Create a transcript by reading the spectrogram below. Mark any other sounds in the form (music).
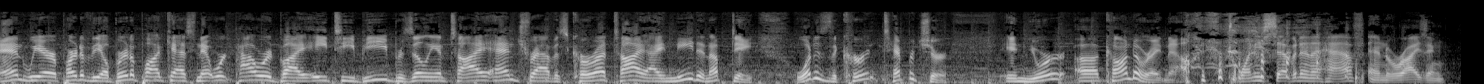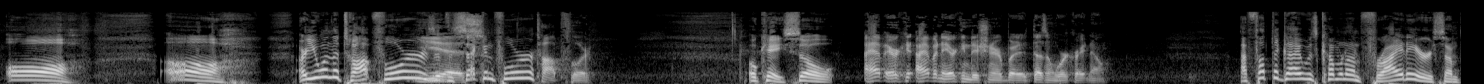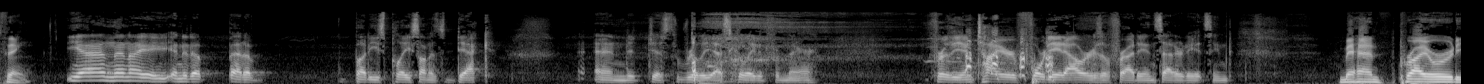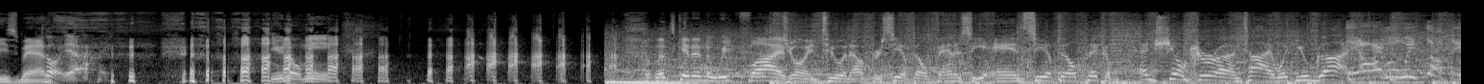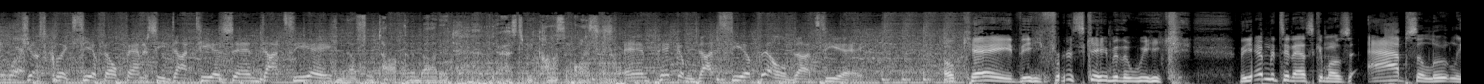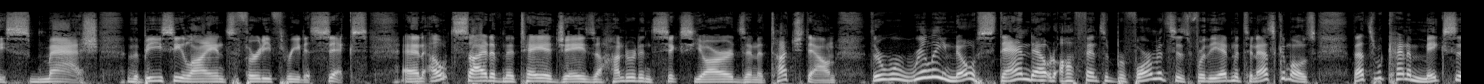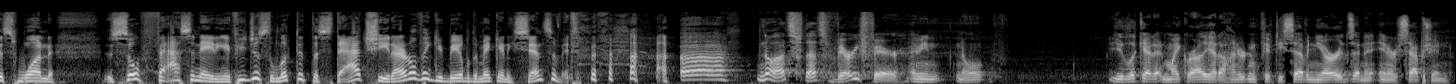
And we are a part of the Alberta Podcast Network powered by ATB, Brazilian Ty, and Travis Kura. Ty, I need an update. What is the current temperature in your uh, condo right now? (laughs) 27 and a half and rising. oh, oh. Are you on the top floor or is it Yes. the second floor? Top floor. Okay, so I have air. I have an air conditioner, but it doesn't work right now. I thought the guy was coming on Friday or something. Yeah, and then I ended up at a buddy's place on his deck, and it just really escalated from there. For the entire (laughs) 48 hours of Friday and Saturday, it seemed. Man, priorities, man. Oh yeah, (laughs) you know me. (laughs) Let's get into week five. Join Two and Out for CFL Fantasy and CFL Pick'em and show Kura and Ty what you got. They are who we thought they were. Just click CFLFantasy.tsn.ca Enough of talking about it. There has to be consequences. and pick'em.cfl.ca. Okay, the (laughs) first game of the week. The Edmonton Eskimos absolutely smash the BC Lions 33 to 6. And outside of Natey Adjei's 106 yards and a touchdown, there were really no standout (laughs) offensive performances for the Edmonton Eskimos. That's what kind of makes this one so fascinating. If you just looked at the stat sheet, I don't think you'd be able to make any sense of it. (laughs) Uh, no, that's that's very fair. I mean, you know, you look at it, and Mike Reilly had 157 yards and an interception,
